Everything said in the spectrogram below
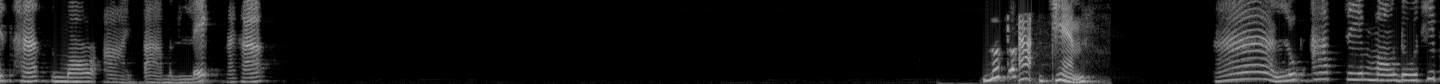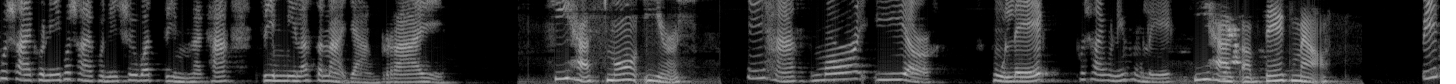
it has small eye ตามันเล็กนะคะ Look at Jim. อ่า look at จิมมองดูที่ผู้ชายคนนี้ผู้ชายคนนี้ชื่อว่าจิมนะคะ จิมมีลักษณะอย่างไร He has small ears. he has small ear หูเล็ก ผู้ชายคนนี้หูเล็ก He has a big mouth. big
